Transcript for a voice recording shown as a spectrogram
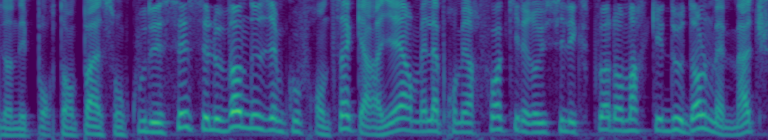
Il n'en est pourtant pas à son coup d'essai, c'est le 22e coup franc de sa carrière, mais la première fois qu'il réussit l'exploit d'en marquer deux dans le même match.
